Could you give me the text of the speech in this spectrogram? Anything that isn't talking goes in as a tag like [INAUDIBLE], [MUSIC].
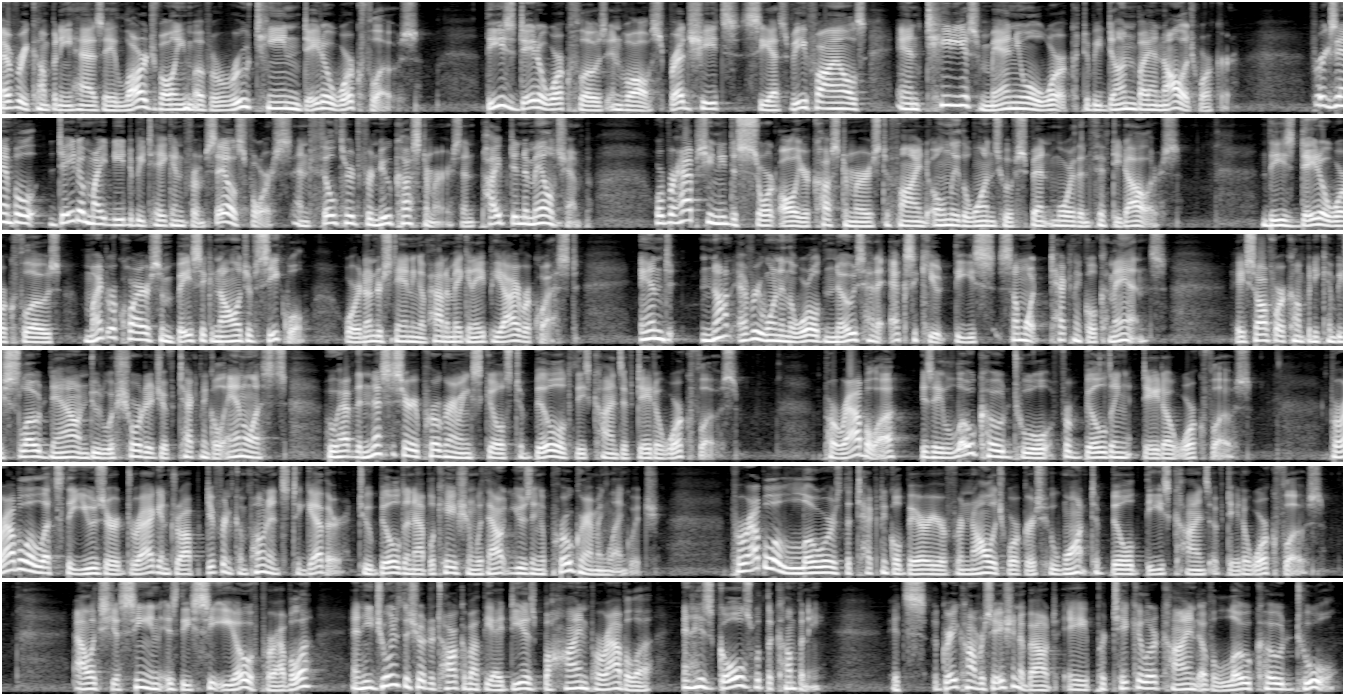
Every company has a large volume of routine data workflows. These data workflows involve spreadsheets, CSV files, and tedious manual work to be done by a knowledge worker. For example, data might need to be taken from Salesforce and filtered for new customers and piped into MailChimp. Or perhaps you need to sort all your customers to find only the ones who have spent more than $50. These data workflows might require some basic knowledge of SQL or an understanding of how to make an API request. And not everyone in the world knows how to execute these somewhat technical commands. A software company can be slowed down due to a shortage of technical analysts who have the necessary programming skills to build these kinds of data workflows. Parabola is a low code tool for building data workflows. Parabola lets the user drag and drop different components together to build an application without using a programming language. Parabola lowers the technical barrier for knowledge workers who want to build these kinds of data workflows. Alex Yassin is the CEO of Parabola, and he joins the show to talk about the ideas behind Parabola and his goals with the company. It's a great conversation about a particular kind of low code tool,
